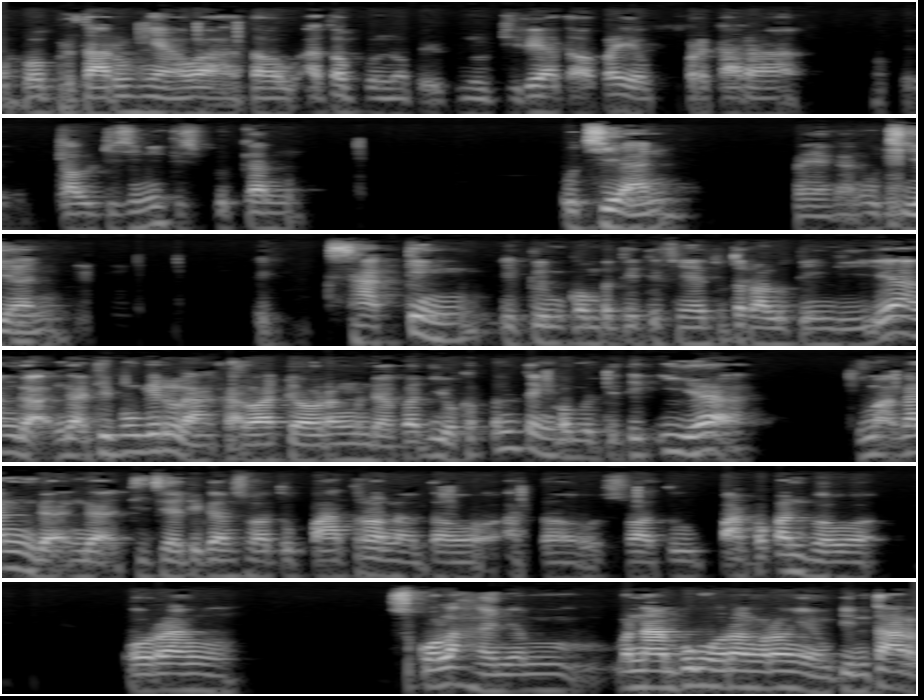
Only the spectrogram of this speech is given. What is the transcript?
apa bertaruh nyawa atau ataupun apa, bunuh diri atau apa ya perkara kalau di sini disebutkan ujian, bayangkan ujian, saking iklim kompetitifnya itu terlalu tinggi, ya nggak nggak dipungkir lah kalau ada orang mendapat, yo kepenting kompetitif, iya, cuma kan nggak nggak dijadikan suatu patron atau atau suatu patokan bahwa orang sekolah hanya menampung orang-orang yang pintar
